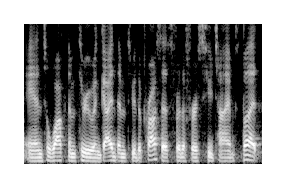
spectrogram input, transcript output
and to walk them through and guide them through the process for the first few times. But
